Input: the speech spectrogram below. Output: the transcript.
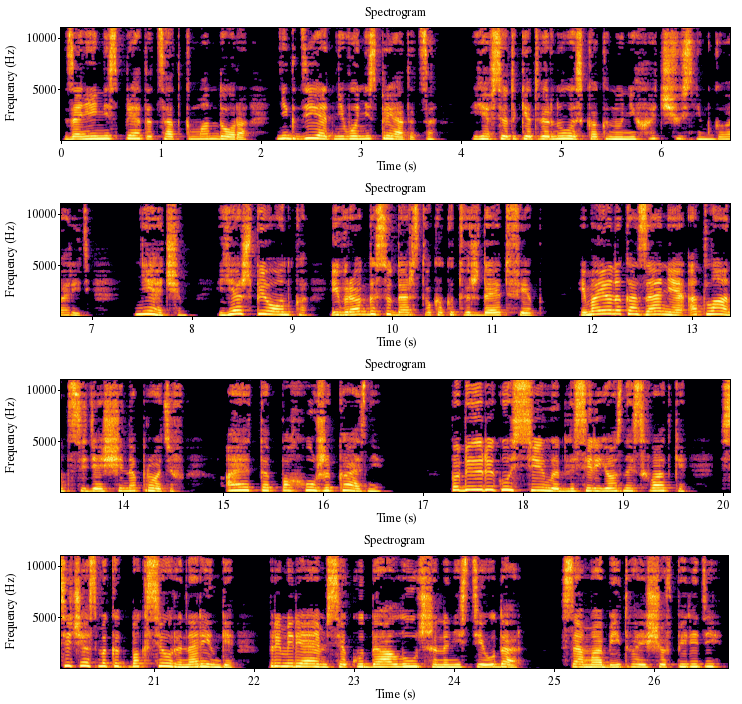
За ней не спрятаться от командора, нигде от него не спрятаться. Я все-таки отвернулась к окну, не хочу с ним говорить. Не о чем. Я шпионка и враг государства, как утверждает Феб. И мое наказание — Атлант, сидящий напротив. А это похуже казни. Поберегу силы для серьезной схватки. Сейчас мы как боксеры на ринге, примеряемся, куда лучше нанести удар. Сама битва еще впереди.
